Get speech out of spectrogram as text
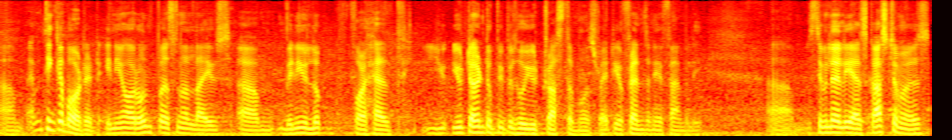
Um, and think about it, in your own personal lives, um, when you look for help, you, you turn to people who you trust the most, right? Your friends and your family. Um, similarly, as customers,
